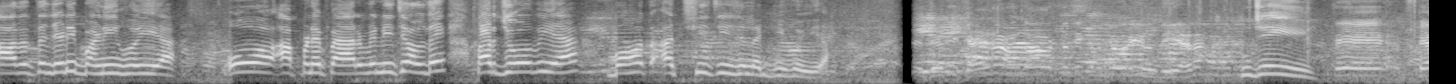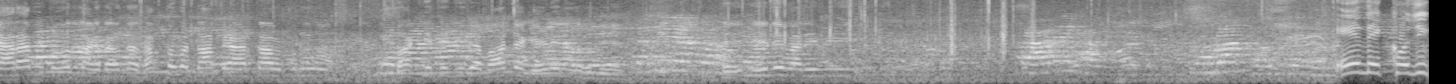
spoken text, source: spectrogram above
ਆਦਤ ਜਿਹੜੀ ਬਣੀ ਹੋਈ ਆ ਉਹ ਆਪਣੇ ਪੈਰ ਵੀ ਨਹੀਂ ਚੱਲਦੇ ਪਰ ਜੋ ਵੀ ਹੈ ਬਹੁਤ ਅੱਛੀ ਚੀਜ਼ ਲੱਗੀ ਹੋਈ ਆ। ਜਿਹੜੀ ਕਹਿਣਾ ਹੁੰਦਾ ਔਰਤ ਦੀ ਕਮਜ਼ੋਰੀ ਹੁੰਦੀ ਹੈ ਨਾ। ਜੀ। ਤੇ ਪਿਆਰਾ ਵੀ ਬਹੁਤ ਲੱਗਦਾ ਹੁੰਦਾ ਸਭ ਤੋਂ ਵੱਡਾ ਪਿਆਰ ਤਾਂ ਔਰਤ ਨੂੰ ਬਾਕੀ ਤੇ ਚੀਜ਼ਾਂ ਬਾਅਦ ਚ ਗਹਿਣੇ ਨਾਲ ਹੁੰਦੀਆਂ ਤੇ ਇਹਦੇ ਬਾਰੇ ਵੀ ਇਹ ਦੇਖੋ ਜੀ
